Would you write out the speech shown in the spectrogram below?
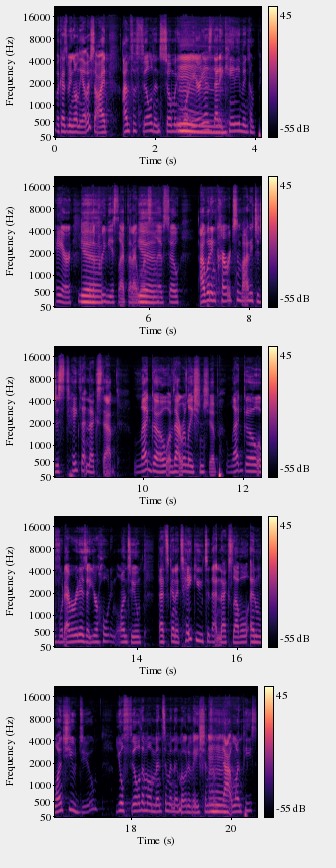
Because being on the other side, I'm fulfilled in so many more areas that it mm. can't even compare to the previous life that I Yeah. once lived. So I would encourage somebody to just take that next step. Let go of that relationship. Let go of whatever it is that you're holding on to that's going to take you to that next level. And once you do, you'll feel the momentum and the motivation from mm-hmm. that one piece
